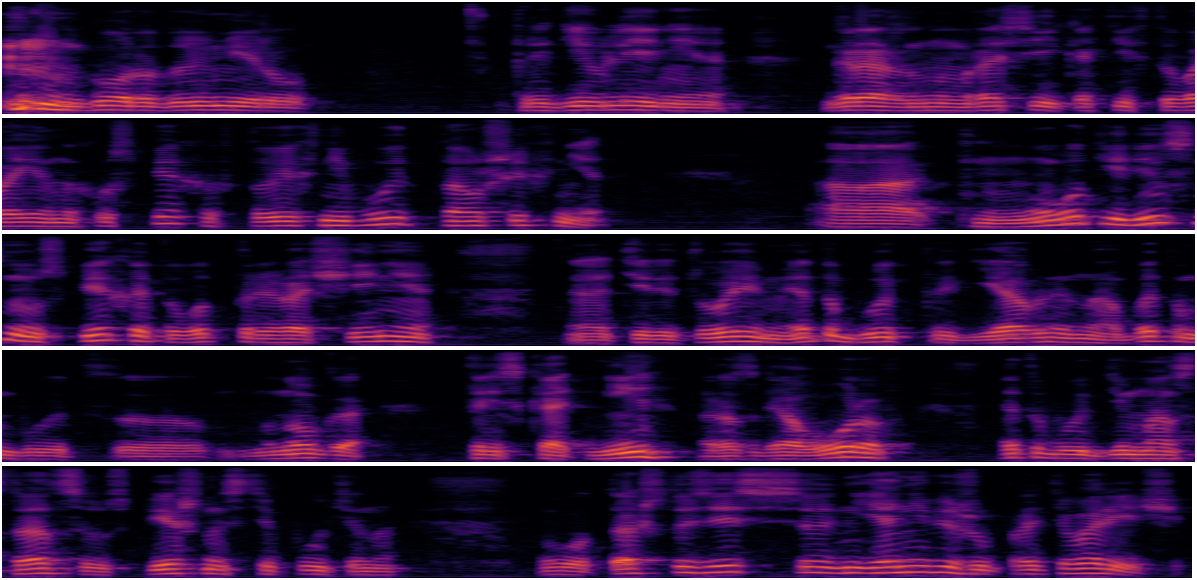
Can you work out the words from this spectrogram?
городу и миру, предъявление гражданам России каких-то военных успехов, то их не будет, потому что их нет. А, ну вот единственный успех это вот превращение э, территориями, это будет предъявлено, об этом будет э, много трескотни, разговоров, это будет демонстрация успешности Путина. Вот, так что здесь э, я не вижу противоречий.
